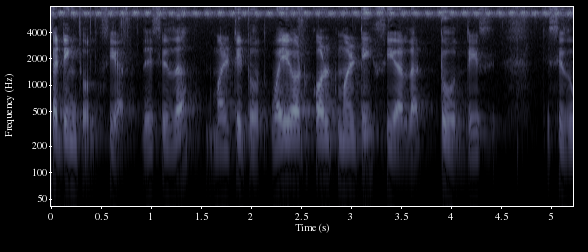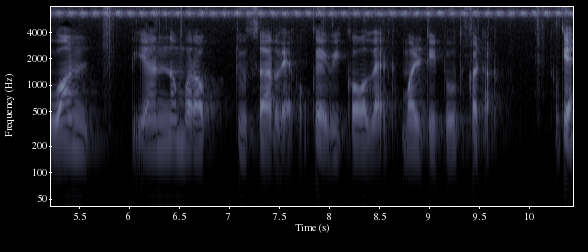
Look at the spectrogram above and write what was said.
cutting tool here this is a multi-tooth why you are called multi? Here the tooth this this is one n number of tooths are there. Okay we call that multi-tooth cutter. Okay.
